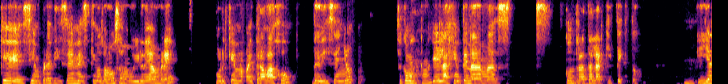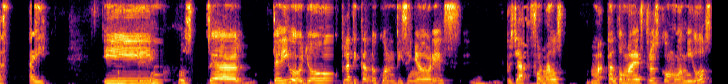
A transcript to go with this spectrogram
que siempre dicen es que nos vamos a morir de hambre porque no hay trabajo de diseño. O sea, como que la gente nada más contrata al arquitecto y ya está ahí. Y, o sea, te digo, yo platicando con diseñadores, pues ya formados, tanto maestros como amigos,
